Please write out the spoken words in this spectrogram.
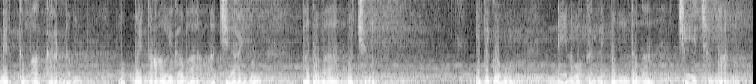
నిర్గమాకాండం ముప్పై నాలుగవ అధ్యాయము పదవ వచనం. ఇదిగో నేను ఒక నిబంధన చేయుచున్నాను.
